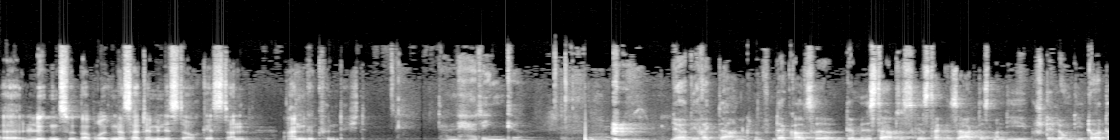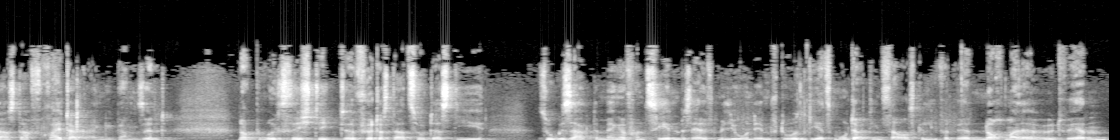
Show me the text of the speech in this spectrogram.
äh, Lücken zu überbrücken. Das hat der Minister auch gestern angekündigt. Dann Herr Rinke. Ja, direkt da anknüpfen. Der, Kalze, der Minister hat es gestern gesagt, dass man die Bestellungen, die Donnerstag, Freitag eingegangen sind, noch berücksichtigt. Führt das dazu, dass die zugesagte Menge von 10 bis 11 Millionen Impfdosen, die jetzt Montag, Dienstag ausgeliefert werden, nochmal erhöht werden?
